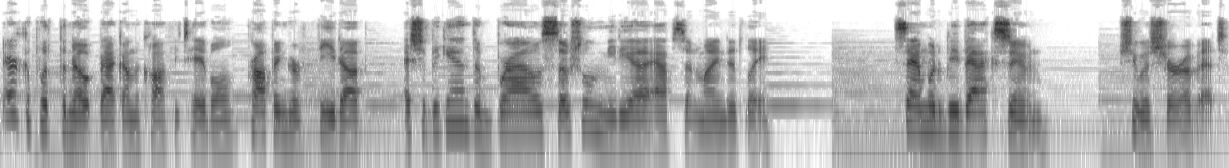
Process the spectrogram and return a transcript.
Erica put the note back on the coffee table, propping her feet up as she began to browse social media absent mindedly. Sam would be back soon. She was sure of it.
